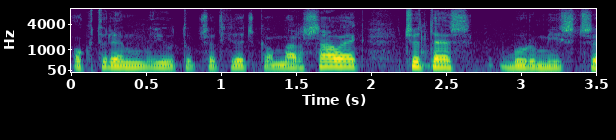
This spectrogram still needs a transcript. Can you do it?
o którym mówił tu przed chwileczką marszałek, czy też burmistrz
